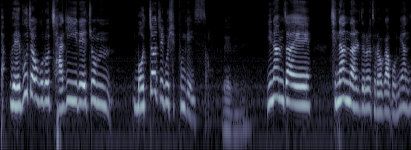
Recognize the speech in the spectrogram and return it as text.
바- 외부적으로 자기 일에 좀 멋져지고 싶은 게 있어. 네네네. 이 남자의 지난 날들을 들어가 보면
